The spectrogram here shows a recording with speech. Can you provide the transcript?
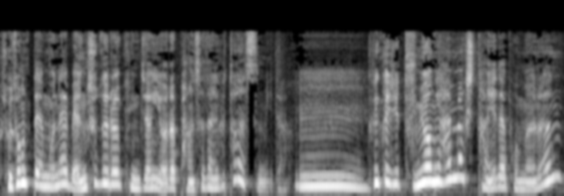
조성 때문에 맹수들을 굉장히 여러 방사선이 흩어놨습니다. 음. 그러니까 이제 두 명이 한 명씩 다니다 보면은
